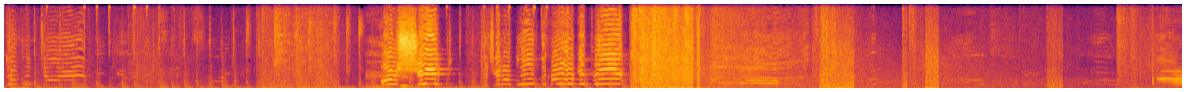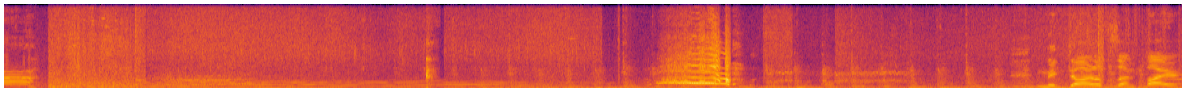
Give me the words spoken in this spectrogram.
stupid tire! Oh shit! McDonald's is on fire.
